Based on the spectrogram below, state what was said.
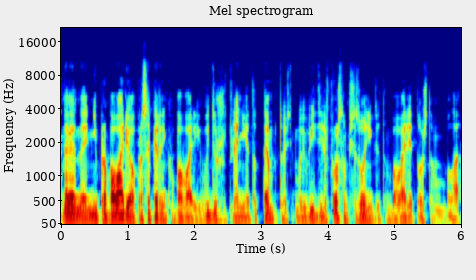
наверное, не про Баварию, а про соперников Баварии. Выдержат ли они этот темп? То есть мы видели в прошлом сезоне, где там Бавария тоже там была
